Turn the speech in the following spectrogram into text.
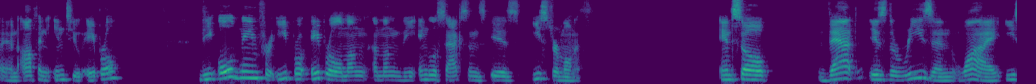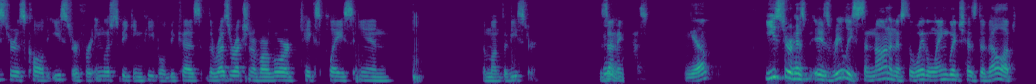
and often into April. The old name for April, April among among the Anglo-Saxons is Easter Eastermonth. And so that is the reason why Easter is called Easter for English speaking people because the resurrection of our Lord takes place in the month of Easter. Does that Hmm. make sense? Yep. Easter has is really synonymous the way the language has developed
